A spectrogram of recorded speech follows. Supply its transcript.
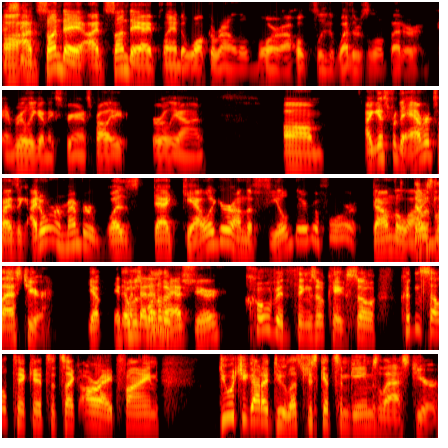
Uh, on Sunday, on Sunday, I plan to walk around a little more. Uh, hopefully, the weather's a little better and, and really get an experience. Probably early on. Um, I guess for the advertising, I don't remember was that Gallagher on the field there before down the line. That was last year. Yep, it was one of the last year. COVID things. Okay, so couldn't sell tickets. It's like, all right, fine. Do what you got to do. Let's just get some games last year,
